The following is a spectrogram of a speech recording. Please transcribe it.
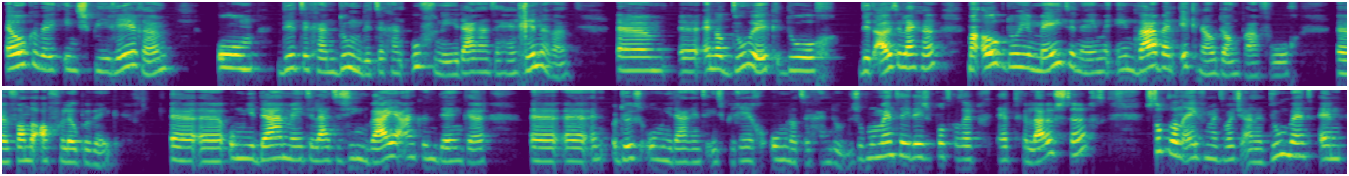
elke week inspireren om dit te gaan doen, dit te gaan oefenen, je daaraan te herinneren. Um, uh, en dat doe ik door dit uit te leggen, maar ook door je mee te nemen in waar ben ik nou dankbaar voor uh, van de afgelopen week. om je daarmee te laten zien waar je aan kunt denken, uh, uh, en dus om je daarin te inspireren om dat te gaan doen. Dus op het moment dat je deze podcast hebt, hebt, geluisterd, stop dan even met wat je aan het doen bent en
